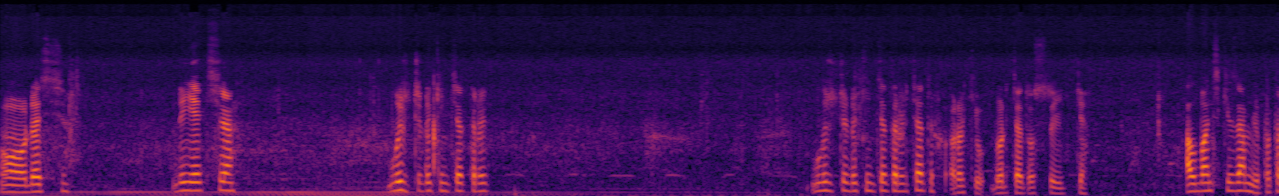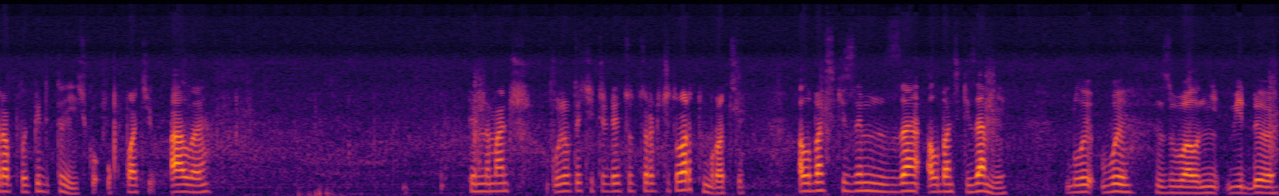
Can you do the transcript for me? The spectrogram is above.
о, десь здається ближче до кінця 30 ближче до кінця 30-х років 20 століття албанські землі потрапили під італійську окупацію, але тим не менш, уже в 1944 році албанські землі, албанські землі були визволені від, е,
